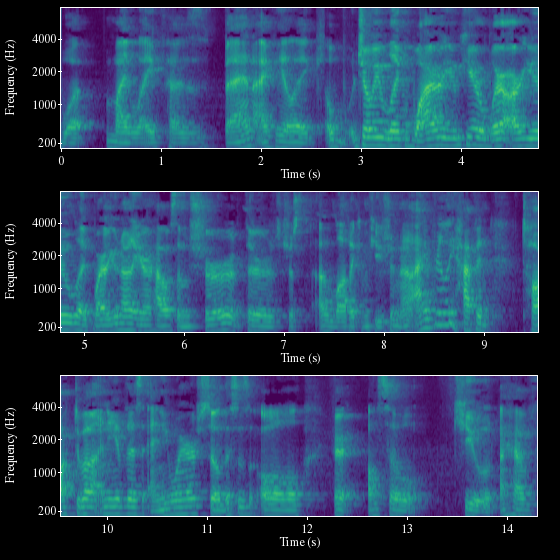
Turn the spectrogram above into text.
what my life has been. I feel like, oh, Joey, like, why are you here? Where are you? Like, why are you not at your house? I'm sure there's just a lot of confusion. And I really haven't talked about any of this anywhere, so this is all very, also cute. I have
